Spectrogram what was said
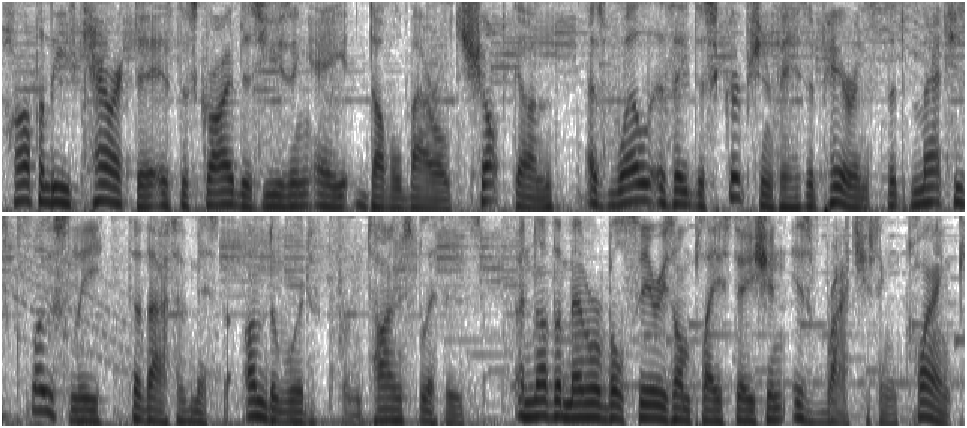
Harper Lee's character is described as using a double barreled shotgun, as well as a description for his appearance that matches closely to that of Mr. Underwood from Time Splitters. Another memorable series on PlayStation is Ratchet & Clank.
